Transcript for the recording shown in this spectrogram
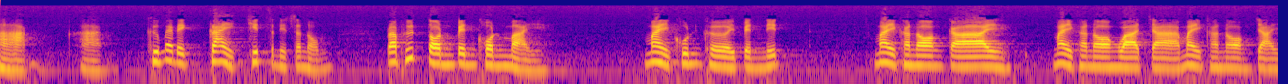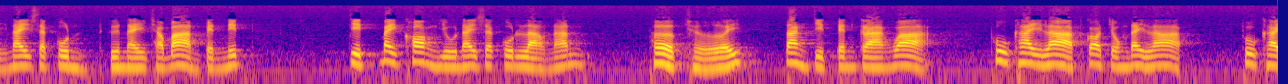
ห่างห่าง คือไม่ไปใกล้ชิดสนิทสนม ประพฤติตนเป็นคนใหม่ ไม่คุ้นเคยเป็นนิด ไม่ขนองกาย ไม่ขนองวาจา ไม่ขนองใจในสกุลคือในชาวบ้านเป็นนิด จิตไม่คล้องอยู่ในสกุลเหล่านั้น เพิกเฉย ตั้งจิตเป็นกลางว่า ผู้ใคร่ลาบก็จงได้ลาบ ผู้ใคร่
